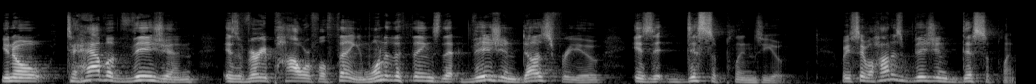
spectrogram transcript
You know, to have a vision is a very powerful thing. And one of the things that vision does for you is it disciplines you. Well, you say, well, how does vision discipline?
